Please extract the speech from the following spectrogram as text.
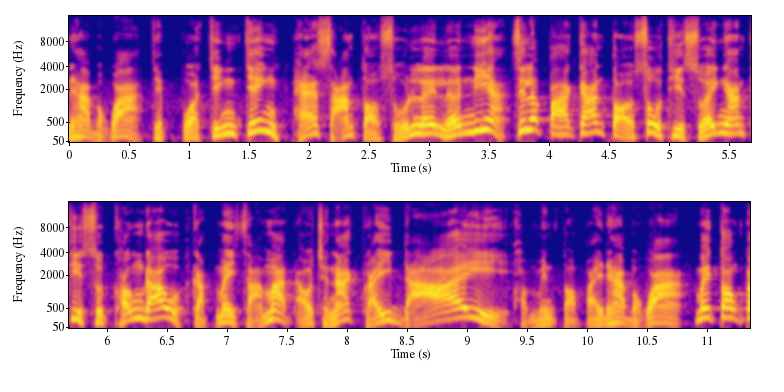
นะฮะบอกว่าเจ็บปวดจริง ๆ แพ้ 3 ต่อ0เลยเหรอเนี่ย ศิลปะการต่อสู้ที่สวยงามที่สุดของเรากับไม่สามารถเอาชนะใครได้คอมเมนต์ต่อไปนะฮะบอกว่าไม่ต้องไป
